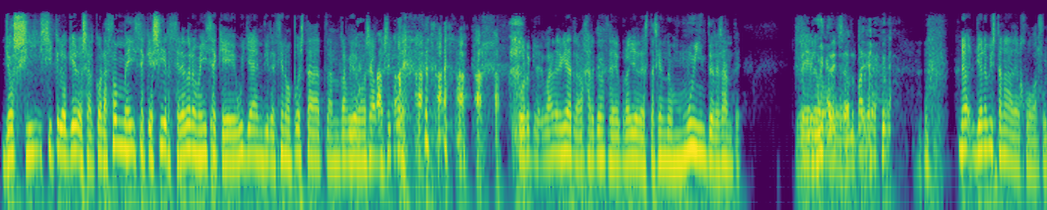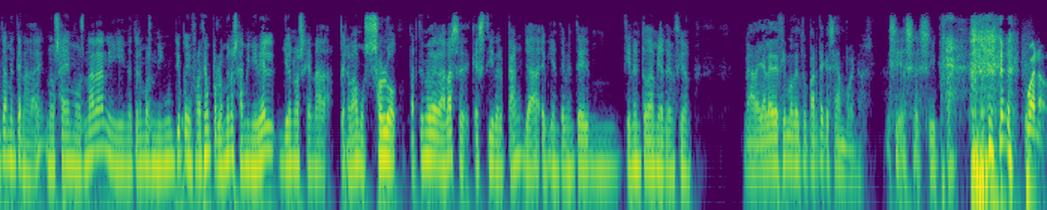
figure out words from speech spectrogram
Yo sí, sí que lo quiero. O sea, el corazón me dice que sí, el cerebro me dice que huya en dirección opuesta tan rápido como sea posible. Porque, madre mía, trabajar con CD Projekt está siendo muy interesante. Pero Muy interesante. no, yo no he visto nada del juego, absolutamente nada. ¿eh? No sabemos nada ni no tenemos ningún tipo de información, por lo menos a mi nivel yo no sé nada. Pero vamos, solo partiendo de la base de que es Cyberpunk, ya evidentemente mm, tienen toda mi atención. Nada, ya le decimos de tu parte que sean buenos. Sí, sí, sí. por favor. Bueno,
